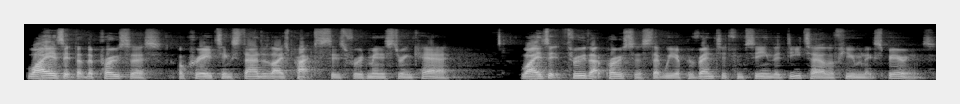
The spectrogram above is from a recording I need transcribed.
Why is it that the process of creating standardized practices for administering care, why is it through that process that we are prevented from seeing the detail of human experience?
